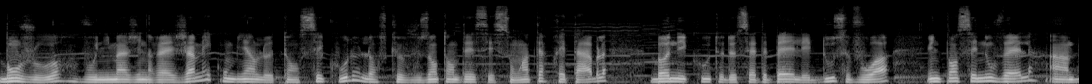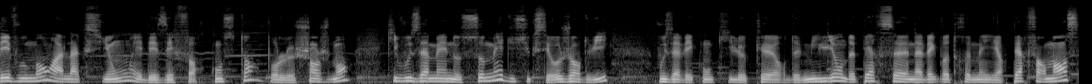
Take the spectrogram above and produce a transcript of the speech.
Bonjour, vous n'imaginerez jamais combien le temps s'écoule lorsque vous entendez ces sons interprétables. Bonne écoute de cette belle et douce voix, une pensée nouvelle, un dévouement à l'action et des efforts constants pour le changement qui vous amènent au sommet du succès aujourd'hui. Vous avez conquis le cœur de millions de personnes avec votre meilleure performance.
